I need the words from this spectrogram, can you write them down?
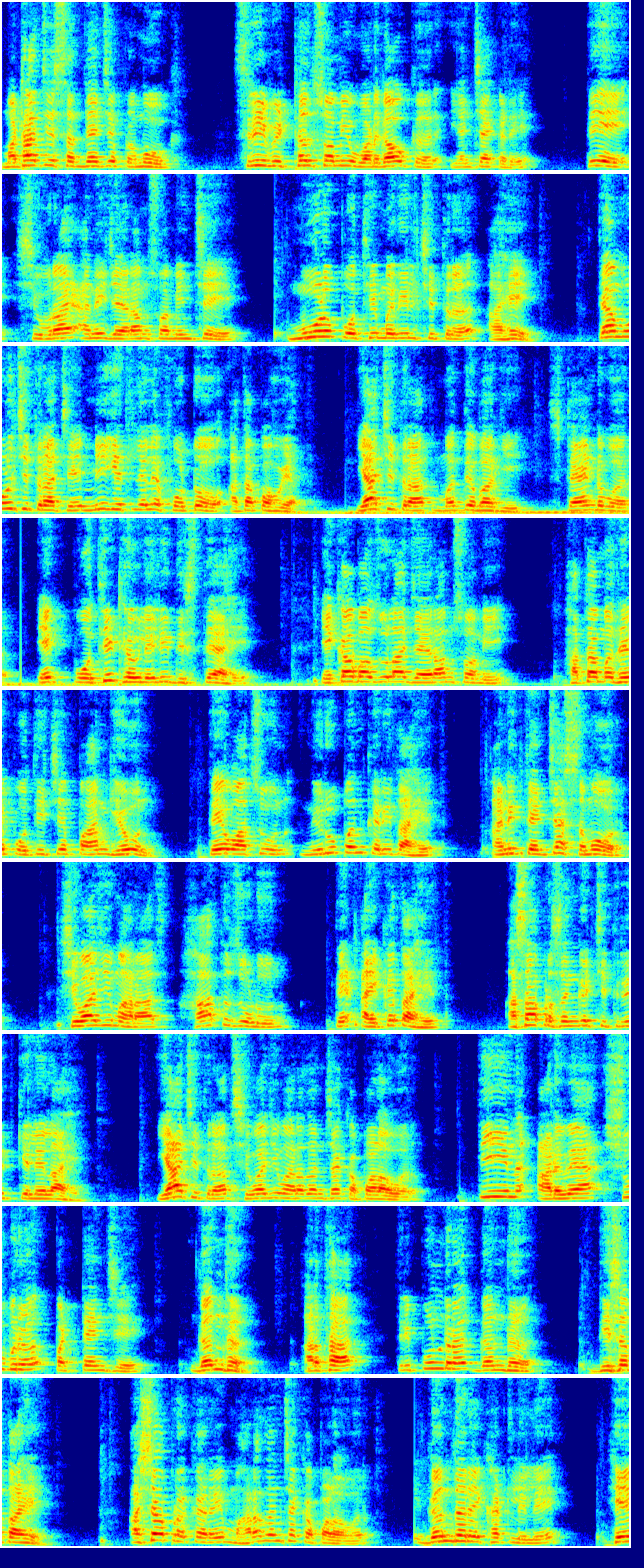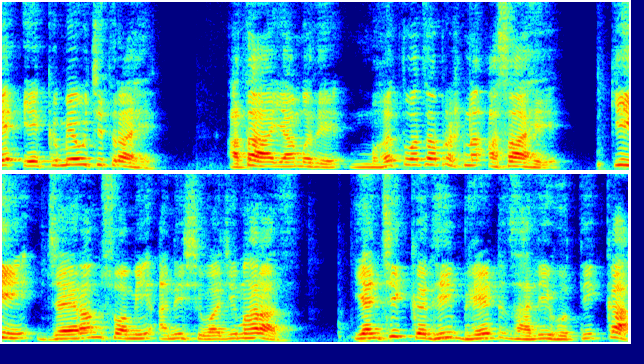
मठाचे सध्याचे प्रमुख श्री विठ्ठल स्वामी वडगावकर यांच्याकडे ते शिवराय आणि जयराम स्वामींचे मूळ पोथीमधील चित्र आहे. त्या मूळ चित्राचे मी घेतलेले फोटो आता पाहूयात. या चित्रात मध्यभागी स्टँडवर एक पोथी ठेवलेली दिसते आहे. एका बाजूला जयराम स्वामी हातामध्ये पोथीचे पान घेऊन ते वाचून निरूपण करीत आहेत आणि त्यांच्यासमोर शिवाजी महाराज हात जोडून ते ऐकत आहेत असा प्रसंग चित्रित केलेला आहे. या चित्रात शिवाजी महाराजांच्या कपाळावर तीन आडव्या शुभ्र पट्ट्यांचे गंध अर्थात त्रिपुंड्र गंध दिसत आहे. अशा प्रकारे महाराजांच्या कपाळावर गंध रेखाटलेले हे एकमेव चित्र आहे. आता यामध्ये महत्त्वाचा प्रश्न असा आहे की जयराम स्वामी आणि शिवाजी महाराज यांची कधी भेट झाली होती का?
